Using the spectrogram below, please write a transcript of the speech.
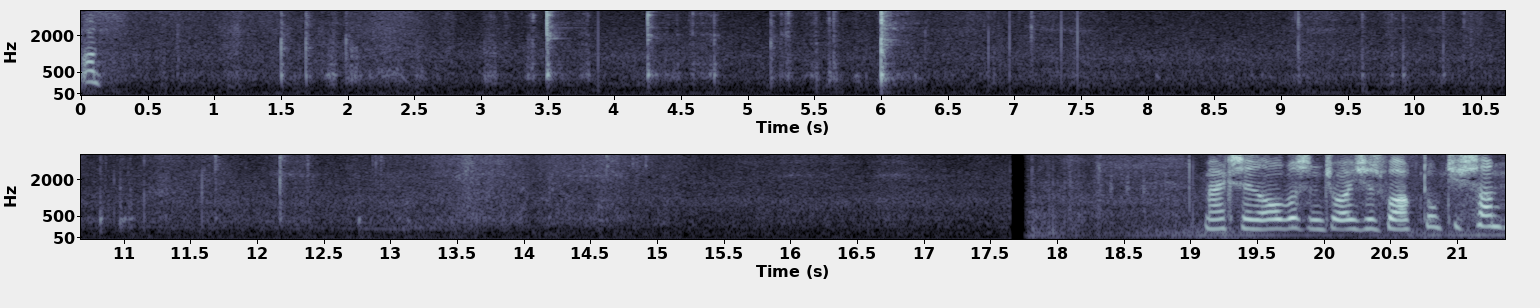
Come on. Max always enjoys his walk, don't you, son?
